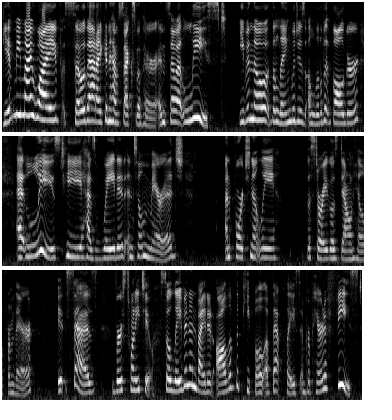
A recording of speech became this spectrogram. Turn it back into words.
Give me my wife so that I can have sex with her. And so at least even though the language is a little bit vulgar, at least he has waited until marriage Unfortunately, the story goes downhill from there. It says, verse 22 So Laban invited all of the people of that place and prepared a feast.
